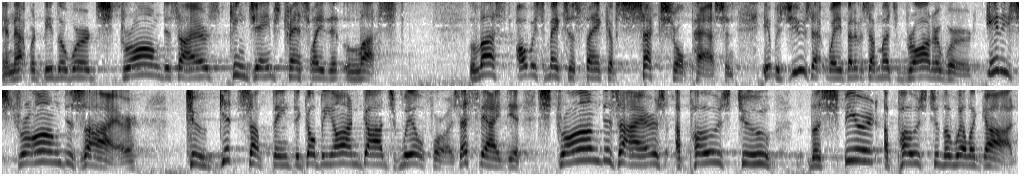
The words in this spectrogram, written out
And that would be the word strong desires. King James translated it lust. Lust always makes us think of sexual passion. It was used that way, but it was a much broader word. Any strong desire to get something to go beyond God's will for us. That's the idea. Strong desires opposed to the Spirit, opposed to the will of God.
